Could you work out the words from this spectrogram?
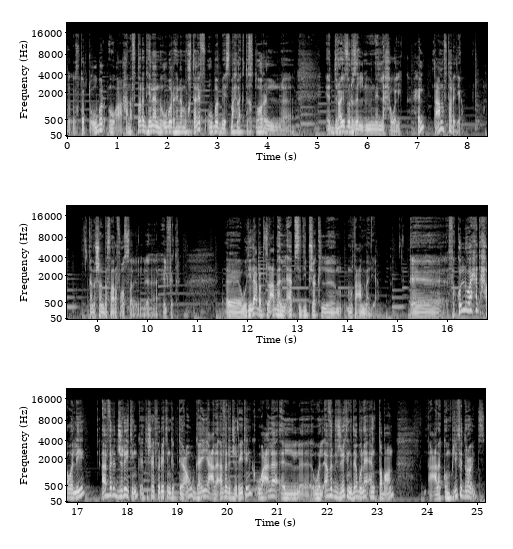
اخترت اوبر هنفترض هنا إن اوبر هنا مختلف. اوبر بيسمح لك تختار ال drivers من اللي حواليك. حلو؟ تعال نفترض يعني علشان بس أعرف أوصل الفكرة آه ودي لعبة بتلعبها ال apps دي بشكل متعمد يعني. آه فكل واحد حواليه average rating انت شايف ال rating بتاعه جاي على average rating وعلى وال average rating ده بناء طبعا على completed rides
